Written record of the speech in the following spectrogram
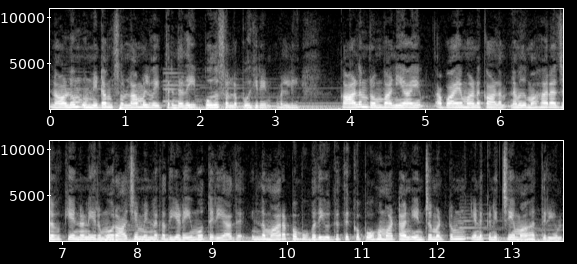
நாளும் உன்னிடம் சொல்லாமல் வைத்திருந்ததை இப்போது சொல்லப் போகிறேன் வள்ளி. காலம் ரொம்ப அநியாயம் அபாயமான காலம். நமது மகாராஜாவுக்கு என்ன நேருமோ ராஜ்யம் என்ன கதியடையுமோ தெரியாது. இந்த மாரப்ப பூபதி யுத்தத்துக்கு போக மாட்டான் என்று மட்டும் எனக்கு நிச்சயமாக தெரியும்.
